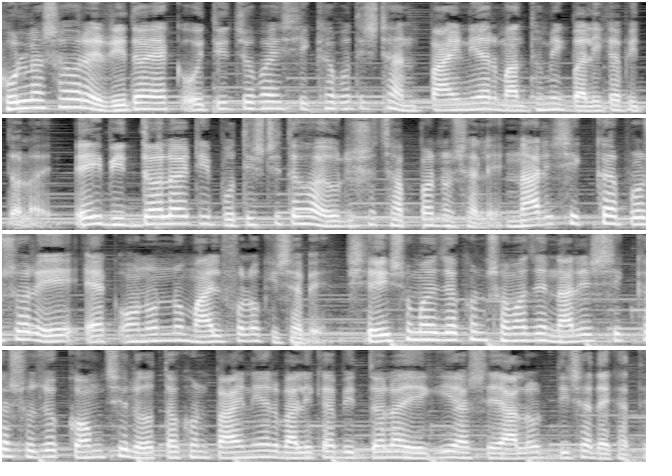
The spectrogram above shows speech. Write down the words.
খুলনা শহরের হৃদয় এক ঐতিহ্যবাহী শিক্ষা প্রতিষ্ঠান পাইনিয়ার মাধ্যমিক বালিকা বিদ্যালয়। এই বিদ্যালয়টি প্রতিষ্ঠিত হয় উনিশশো ছাপ্পান্ন সালে। নারী শিক্ষার প্রসারে এক অনন্য মাইলফলক হিসাবে। সেই সময় যখন সমাজে নারীর শিক্ষার সুযোগ কম ছিল, তখন পাইনিয়ার বালিকা বিদ্যালয় এগিয়ে আসে আলোর দিশা দেখাতে।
